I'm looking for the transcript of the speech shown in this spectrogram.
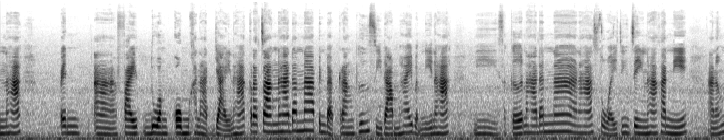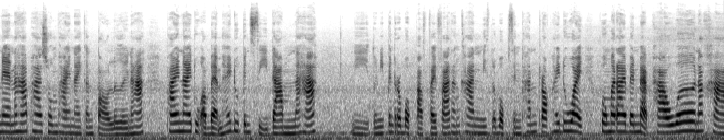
นนะคะเป็นไฟดวงกลมขนาดใหญ่นะคะ กระจังนะคะด้านหน้าเป็นแบบรังผึ้งสีดำให้แบบนี้นะคะนี่สเกิร์ตนะคะด้านหน้านะคะ สวยจริง ๆนะคะคันนี้อ่าน้องแนนนะคะ พาชมภายในกันต่อเลยนะคะ ภายในถูกออกแบบให้ดูเป็นสีดำนะคะ นี่ตัวนี้เป็นระบบปรับไฟฟ้าทั้งคัน มีระบบเซ็นทรัลล็อกให้ด้วย พวงมาลัยเป็นแบบ power นะคะ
